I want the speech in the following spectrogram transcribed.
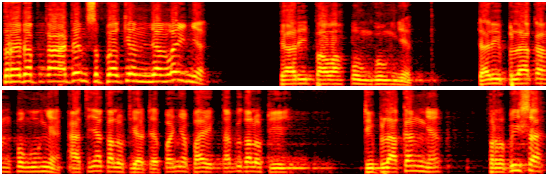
terhadap keadaan sebagian yang lainnya dari bawah punggungnya dari belakang punggungnya. Artinya kalau di hadapannya baik, tapi kalau di di belakangnya berpisah.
